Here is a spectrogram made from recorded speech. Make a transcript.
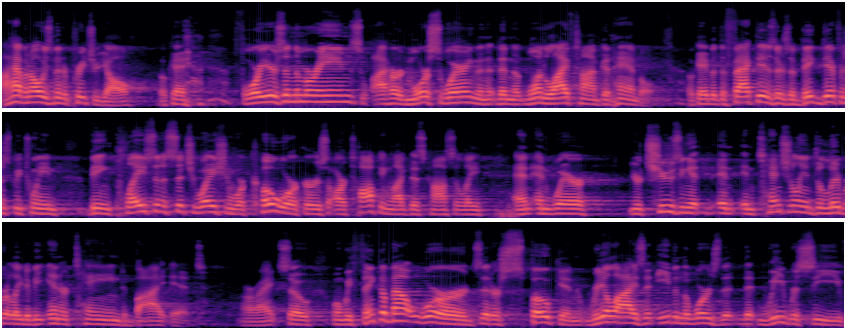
I haven't always been a preacher, y'all, okay? Four years in the Marines, I heard more swearing than, than one lifetime could handle. Okay, but the fact is, there's a big difference between being placed in a situation where coworkers are talking like this constantly and, and where you're choosing it in, intentionally and deliberately to be entertained by it. All right, so when we think about words that are spoken, realize that even the words that, that we receive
